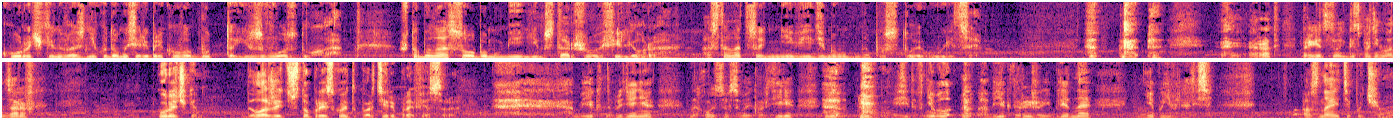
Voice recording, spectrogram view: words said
Курочкин возник у дома Серебрякова будто из воздуха, что было особым умением старшего филера – оставаться невидимым на пустой улице. Рад приветствовать, господин Ванзаров. Курочкин, доложите, что происходит в квартире профессора. Объект наблюдения находится в своей квартире. Визитов не было. Объекты рыжая и бледная не появлялись. А знаете почему?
